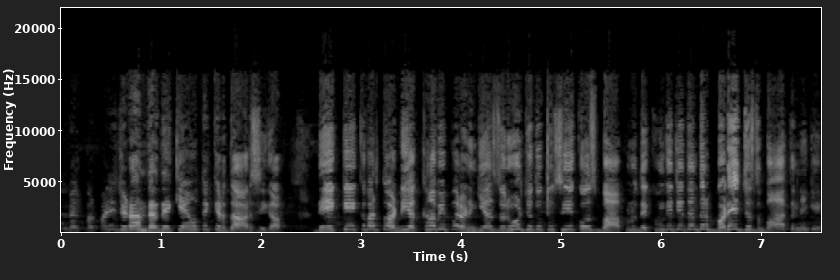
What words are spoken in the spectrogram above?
ਬਿਲਕੁਲ, ਭਾਜੀ, ਜਿਹੜਾ ਅੰਦਰ ਦੇਖਿਆ ਉਹ ਤੇ ਕਿਰਦਾਰ ਸੀਗਾ। ਦੇਖ ਕੇ ਇੱਕ ਵਾਰ ਤੁਹਾਡੀ ਅੱਖਾਂ ਵੀ ਭਰਨਗੀਆਂ ਜ਼ਰੂਰ, ਜਦੋਂ ਤੁਸੀਂ ਇੱਕ ਉਸ ਬਾਪ ਨੂੰ ਦੇਖੋਗੇ, ਜਿਹਦੇ ਅੰਦਰ ਬੜੇ ਜਜ਼ਬਾਤ ਨੇਗੇ।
